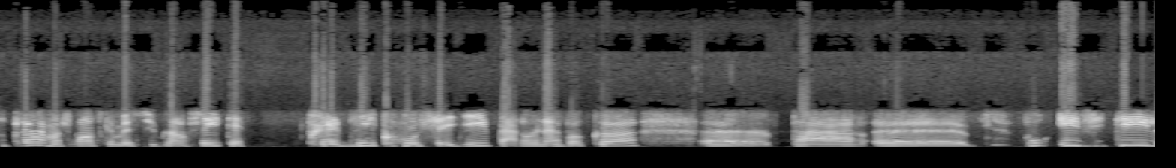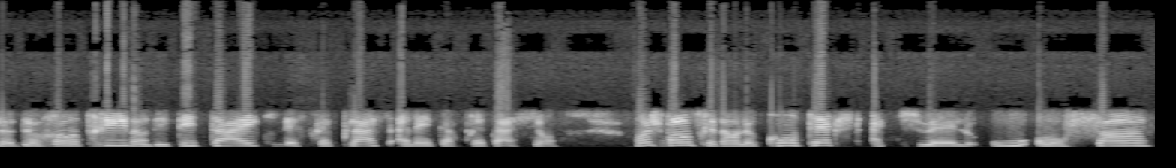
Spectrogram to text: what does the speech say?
C'est clair, moi je pense que M. Blanchet était très bien conseillé par un avocat euh, par euh, pour éviter là, de rentrer dans des détails qui laisseraient place à l'interprétation. Moi, je pense que dans le contexte actuel où on sent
